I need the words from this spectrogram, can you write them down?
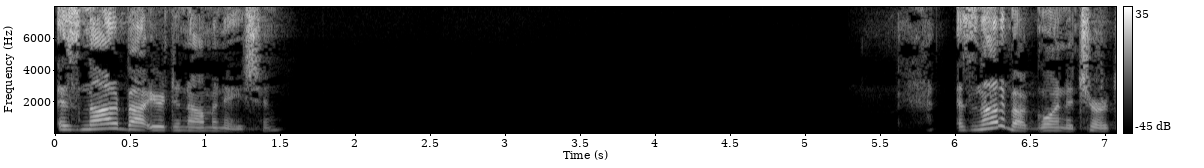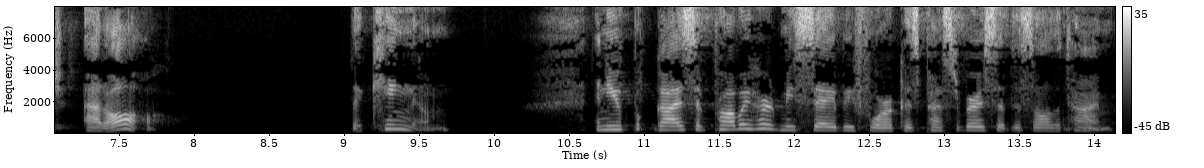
It's not about your denomination. It's not about going to church at all. The kingdom and you guys have probably heard me say before, because Pastor Barry said this all the time.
